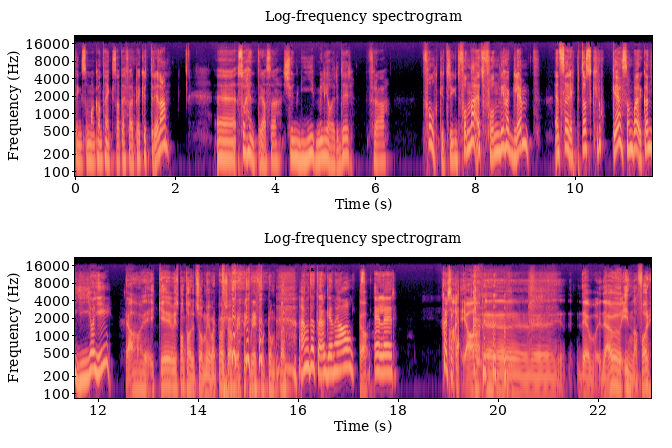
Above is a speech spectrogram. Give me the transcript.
ting som man kan tenke seg at Frp kutter i, da. Eh, så henter de altså 29 milliarder fra Folketrygdfondet, et fond vi har glemt. En Sareptas krukke som bare kan gi og gi. ja, ikke hvis man tar ut så mye hvert år, så blir blir det fort dumt, men Nei, men dette er jo genialt! Ja. Eller kanskje Nei, ikke. ja, eh, det, det er jo innafor.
